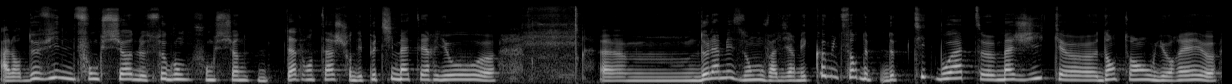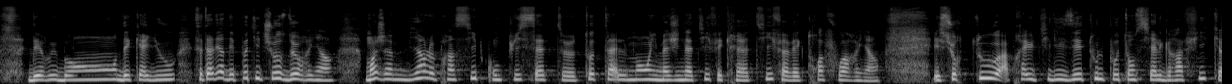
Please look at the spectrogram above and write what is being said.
Alors Devine fonctionne, le second fonctionne davantage sur des petits matériaux. Euh, euh, de la maison, on va dire, mais comme une sorte de, petite boîte euh, magique euh, d'antan où il y aurait des rubans, des cailloux, c'est-à-dire des petites choses de rien. Moi, j'aime bien le principe qu'on puisse être totalement imaginatif et créatif avec trois fois rien. Et surtout, après, utiliser tout le potentiel graphique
